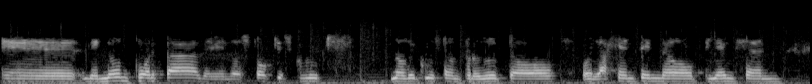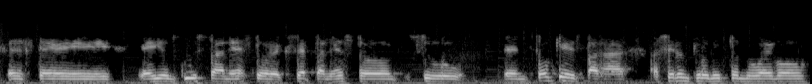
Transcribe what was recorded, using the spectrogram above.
eh, no importa de los focus groups, no le gusta un producto o la gente no piensa este ellos gustan esto, aceptan esto, su enfoque es para hacer un producto nuevo,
